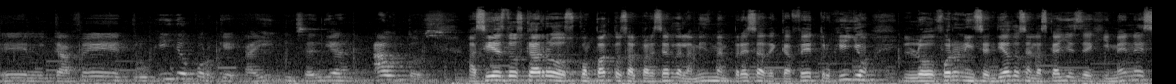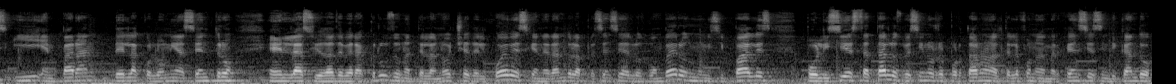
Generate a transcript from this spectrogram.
el Café Trujillo porque ahí incendian autos. Así es, dos carros compactos al parecer de la misma empresa de Café Trujillo lo fueron incendiados en las calles de Jiménez y en Paran de la colonia Centro en la ciudad de Veracruz durante la noche del jueves, generando la presencia de los bomberos municipales, policía estatal. Los vecinos reportaron al teléfono de emergencias indicando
